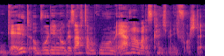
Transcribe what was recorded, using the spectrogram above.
Geld, obwohl die nur gesagt haben Ruhm und Ehre, aber das kann ich mir nicht vorstellen.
